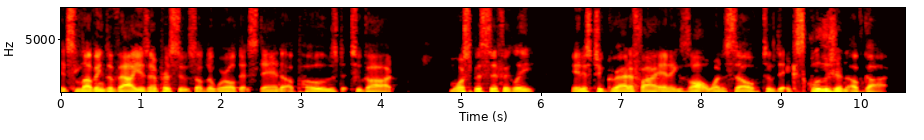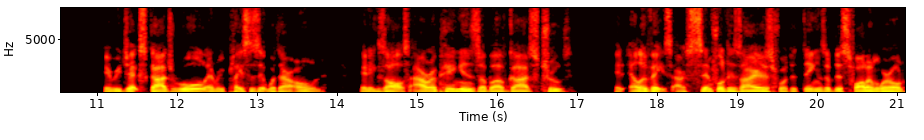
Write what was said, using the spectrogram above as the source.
It's loving the values and pursuits of the world that stand opposed to God. More specifically, it is to gratify and exalt oneself to the exclusion of God. It rejects God's rule and replaces it with our own. It exalts our opinions above God's truth. It elevates our sinful desires for the things of this fallen world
